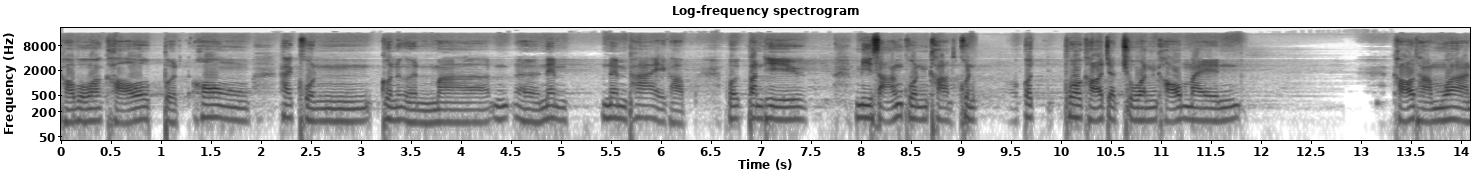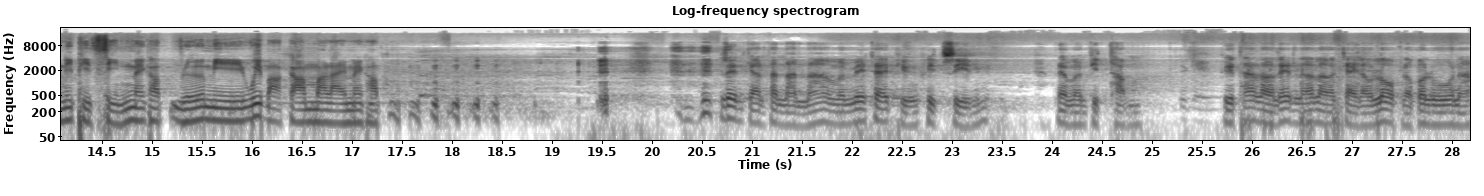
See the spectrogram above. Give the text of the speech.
เขาบอกว่าเขาเปิดห้องให้คนคนอื่นมาเอ่อเน่นเน่นไพ่ครับ เพราะบางทีมีสามคนขาดคนก็พวกเขาจะชวนเขามาเขาถามว่านี่ผิดศีลไหมครับ หรือมีวิบากกรรมอะไรไหมครับ เล่นการพนันนะมันไม่ใช่ถึงผิดศีล แต่มันผิดธรรมคือถ้าเราเล่นแล้วเราใจเราโลภเราก็รู้นะ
